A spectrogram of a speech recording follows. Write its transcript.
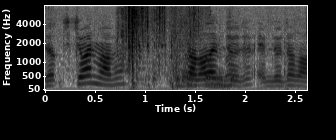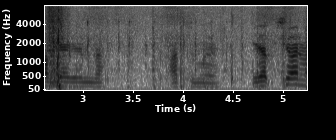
...162 var mı abi? Abi al M4'ü. M4'ü al abi gel yanımda. Attım buraya. 162 var mı?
